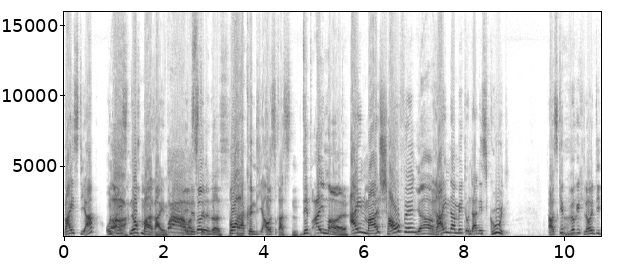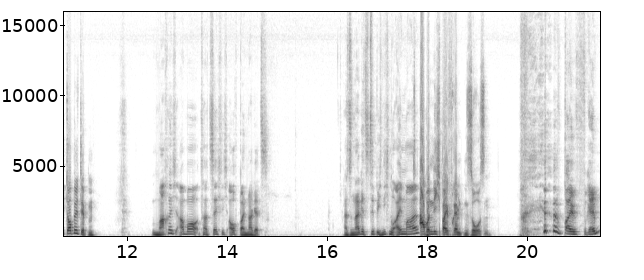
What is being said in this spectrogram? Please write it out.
beißt die ab und Ah. gehst nochmal rein. Wow, was soll Dip. denn das? Boah, da könnte ich ausrasten. Dip einmal. Einmal schaufeln, Ja. rein damit und dann ist gut. Aber es gibt wirklich Leute, die doppelt dippen. Mache ich aber tatsächlich auch bei Nuggets. Also Nuggets tippe ich nicht nur einmal. Aber nicht bei fremden Soßen. bei Fremden.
